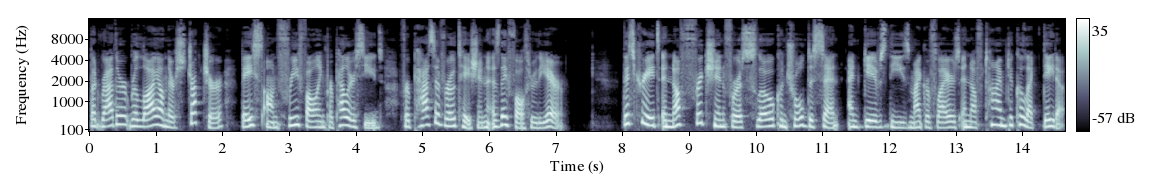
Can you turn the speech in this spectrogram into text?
but rather rely on their structure based on free falling propeller seeds for passive rotation as they fall through the air. This creates enough friction for a slow, controlled descent and gives these microflyers enough time to collect data.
